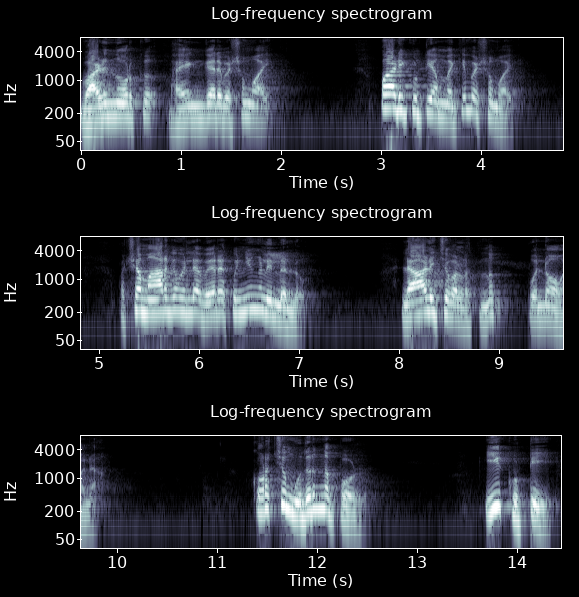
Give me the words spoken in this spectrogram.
വാഴുന്നവർക്ക് ഭയങ്കര വിഷമമായി. പാടിക്കുട്ടി അമ്മയ്ക്കും വിഷമമായി. പക്ഷേ മാർഗമില്ല വേറെ കുഞ്ഞുങ്ങളില്ലല്ലോ. ലാളിച്ച് വളർത്തുന്ന പൊന്നോവന. കുറച്ച് മുതിർന്നപ്പോൾ ഈ കുട്ടി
